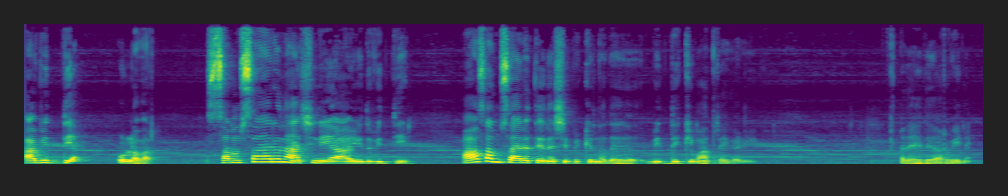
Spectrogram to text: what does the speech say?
അവിദ്യ ഉള്ളവർ സംസാരനാശിനിയായത് വിദ്യയും ആ സംസാരത്തെ നശിപ്പിക്കുന്നത് വിദ്യയ്ക്ക് മാത്രമേ കഴിയൂ. അതായത് അറിവിന്.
